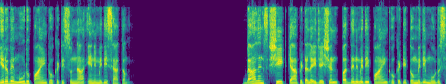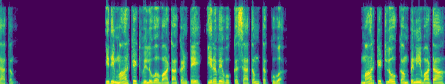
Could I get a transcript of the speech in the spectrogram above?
ఇరవై మూడు పాయింట్ ఒకటి సున్నా ఎనిమిది శాతం. బ్యాలెన్స్ షీట్ క్యాపిటలైజేషన్ పద్దెనిమిది పాయింట్ ఒకటి తొమ్మిది మూడు శాతం. ఇది మార్కెట్ విలువ వాటా కంటే ఇరవై ఒక్క శాతం తక్కువ. మార్కెట్లో కంపెనీ వాటా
